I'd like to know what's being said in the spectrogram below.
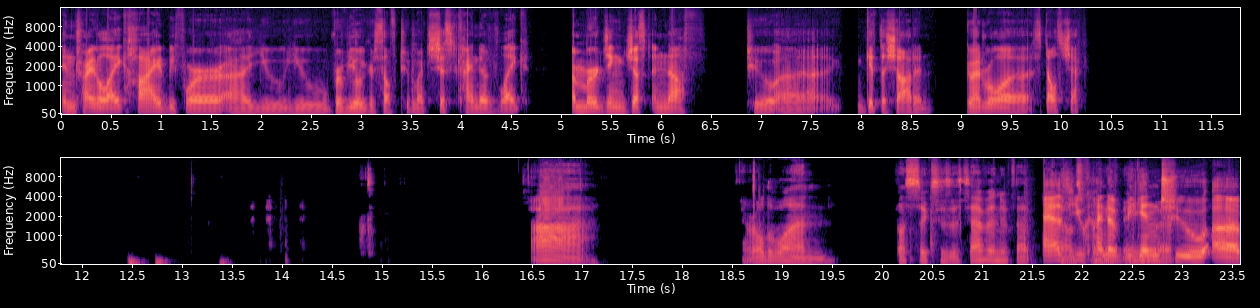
and try to like hide before uh, you you reveal yourself too much. Just kind of like emerging just enough to uh, get the shot in. Go ahead, roll a stealth check. Ah. I rolled a one. Plus six is a seven. If that As you kind of begin but- to uh,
